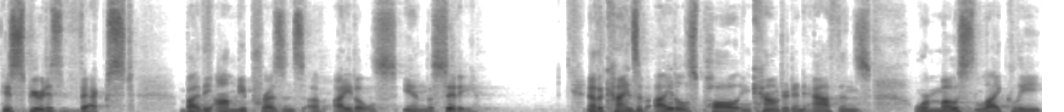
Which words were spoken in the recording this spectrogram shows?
His spirit is vexed by the omnipresence of idols in the city. Now, the kinds of idols Paul encountered in Athens were most likely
